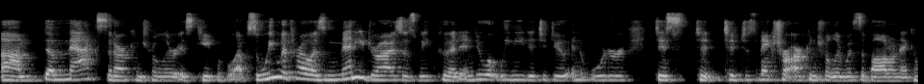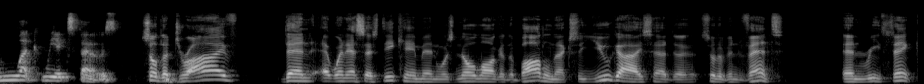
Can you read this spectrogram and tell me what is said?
um, the max that our controller is capable of. So we would throw as many drives as we could and do what we needed to do in order to, to, to just make sure our controller was the bottleneck and what can we expose. So the drive then uh, when SSD came in was no longer the bottleneck. So you guys had to sort of invent and rethink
